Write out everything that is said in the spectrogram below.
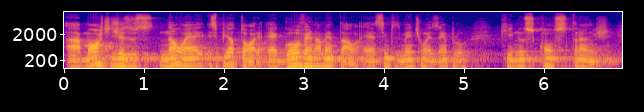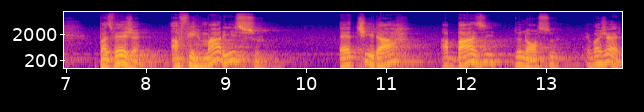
a morte de Jesus não é expiatória, é governamental, é simplesmente um exemplo que nos constrange. Mas veja, afirmar isso é tirar a base do nosso evangelho.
